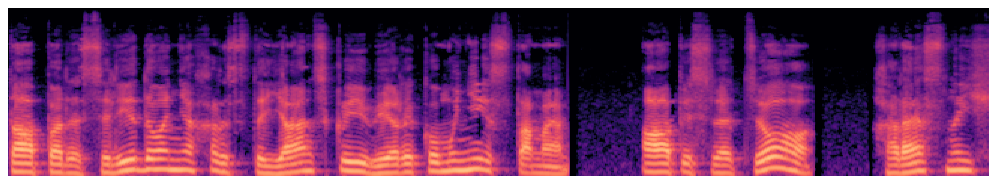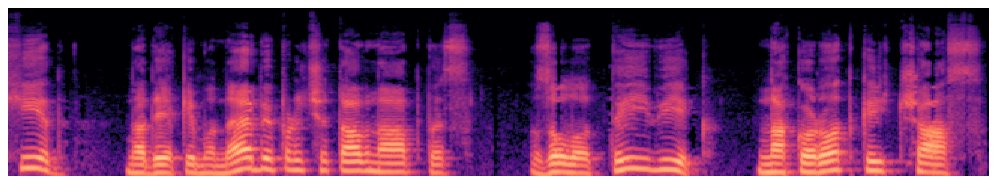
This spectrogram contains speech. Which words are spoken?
та переслідування християнської віри комуністами а після цього хресний хід, над яким у небі прочитав надпис Золотий вік на короткий час.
